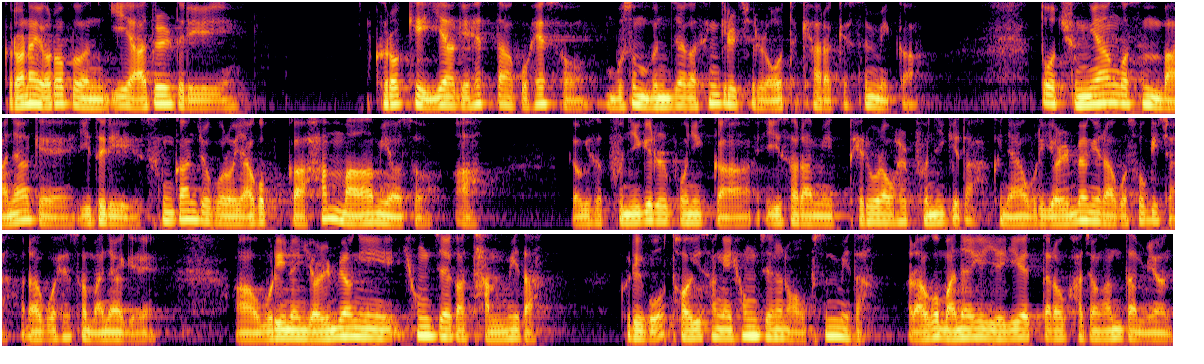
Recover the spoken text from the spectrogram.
그러나 여러분 이 아들들이 그렇게 이야기했다고 해서 무슨 문제가 생길지를 어떻게 알았겠습니까? 또 중요한 것은 만약에 이들이 순간적으로 야곱과 한 마음이어서 아 여기서 분위기를 보니까 이 사람이 데려오라고 할 분위기다. 그냥 우리 열 명이라고 속이자라고 해서 만약에 아 우리는 열 명이 형제가 답니다. 그리고 더 이상의 형제는 없습니다. 라고 만약에 얘기했다고 가정한다면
